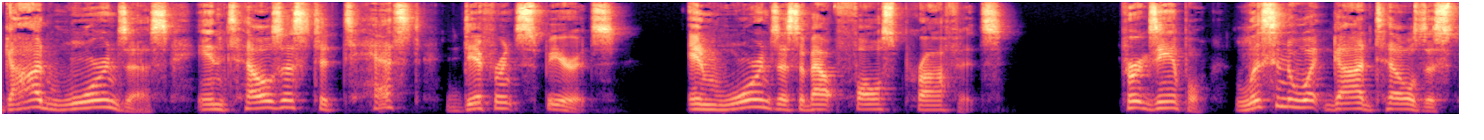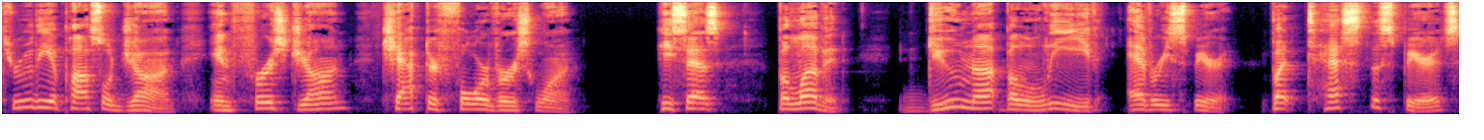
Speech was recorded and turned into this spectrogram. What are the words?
God warns us and tells us to test different spirits and warns us about false prophets. For example, listen to what God tells us through the apostle John in 1 John chapter 4 verse 1. He says, "Beloved, do not believe every spirit, but test the spirits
